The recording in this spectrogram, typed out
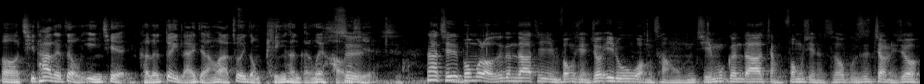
哦，其他的这种硬件，可能对你来讲的话，做一种平衡可能会好一些。是那其实彭博老师跟大家提醒风险，就一如往常，我们节目跟大家讲风险的时候，不是叫你就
